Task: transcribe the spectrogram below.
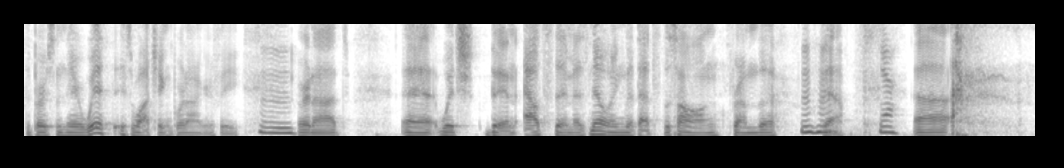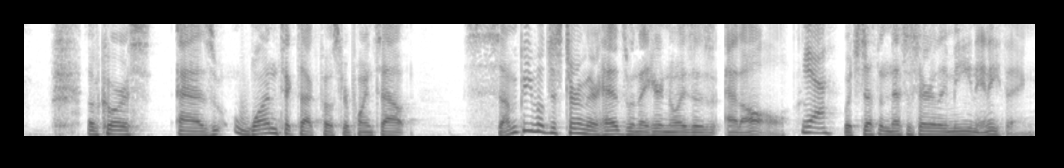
the person they're with is watching pornography hmm. or not, uh, which then outs them as knowing that that's the song from the. Yeah. Yeah. Of course, as one TikTok poster points out, some people just turn their heads when they hear noises at all. yeah. which doesn't necessarily mean anything.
